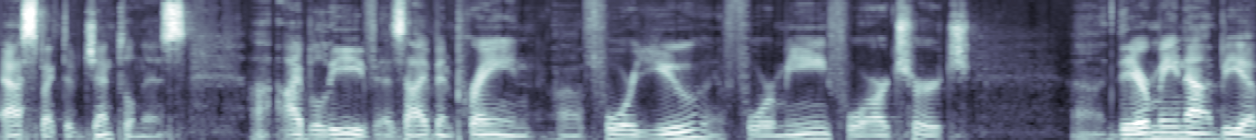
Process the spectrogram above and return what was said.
aspect of gentleness, I believe as I've been praying uh, for you, for me, for our church, uh, there may not be a,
